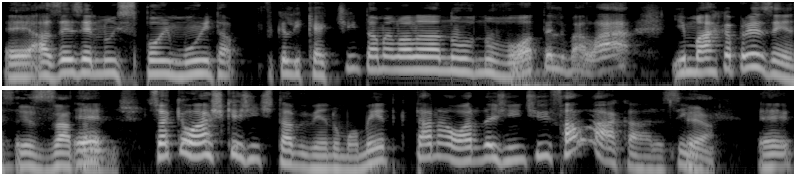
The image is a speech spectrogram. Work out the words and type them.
é, às vezes ele não expõe muito, tá? fica ali quietinho, então, mas lá no, no voto ele vai lá e marca presença. Exatamente. Só que eu acho que a gente tá vivendo um momento que tá na hora da gente falar, cara. Assim, É. é,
